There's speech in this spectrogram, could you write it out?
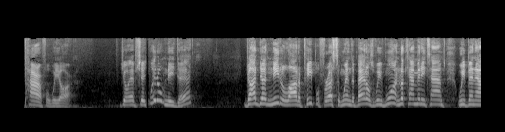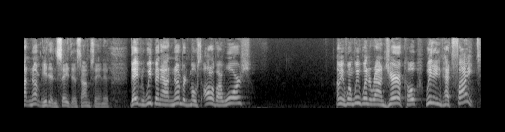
powerful we are. Joab said, We don't need that. God doesn't need a lot of people for us to win the battles we've won. Look how many times we've been outnumbered. He didn't say this, I'm saying it. David, we've been outnumbered most all of our wars. I mean, when we went around Jericho, we didn't even have to fight.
